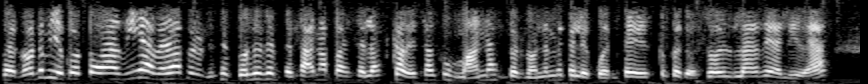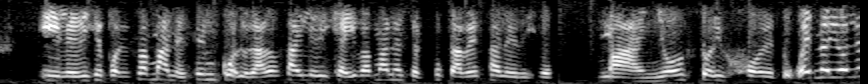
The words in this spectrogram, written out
perdóneme, yo creo todavía, ¿verdad? Pero en ese entonces empezaron a aparecer las cabezas humanas, perdóneme que le cuente esto, pero eso es la realidad. Y le dije, por eso amanecen colgados ahí, le dije, ahí va a amanecer tu cabeza, le dije, mañoso, hijo de tu... Bueno, yo le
